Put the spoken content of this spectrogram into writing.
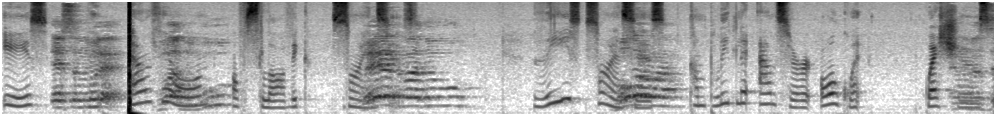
is the pantheon of Slavic sciences. These sciences completely answer all que questions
